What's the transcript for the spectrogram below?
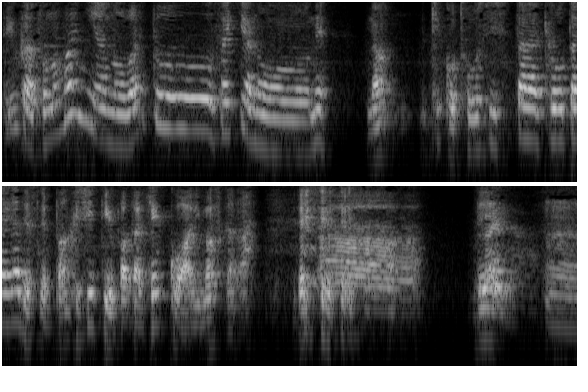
ていうか、その前にあの、割と最近あのね、な、結構投資した筐体がですね、爆死っていうパターン結構ありますから。あで、辛いなうん。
